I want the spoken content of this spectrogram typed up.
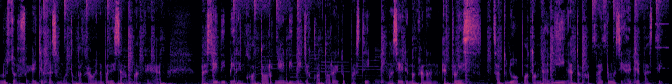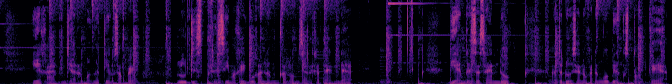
lu survei aja ke semua tempat kawinan pasti sama. Kayak pasti di piring kotornya di meja kotornya itu pasti masih ada makanan. At least satu dua potong daging atau apa itu masih ada pasti. Iya kan? Jarang banget yang sampai ludes bersih makanya gue kadang kalau misalnya ke tenda diambil sesendok atau dua sendok kadang gue bilang stop kayak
